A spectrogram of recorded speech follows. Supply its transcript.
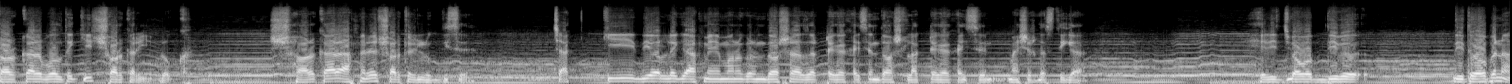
সরকার বলতে কি? সরকারি লোক। সরকার আপনার সরকারি লোক দিছে। চাকরি দেওয়ার লেগে আপনি মনে করেন দশ হাজার টাকা খাইছেন, দশ লাখ টাকা খাইছেন মাসের কাছ থেকে। হেরি জবাব দিবে, দিতে হবে না।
